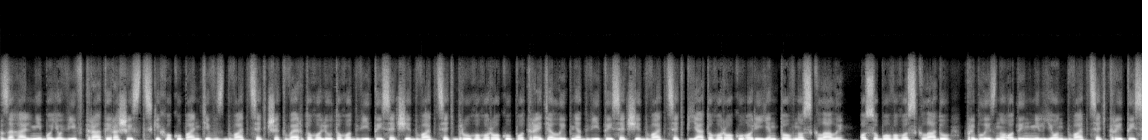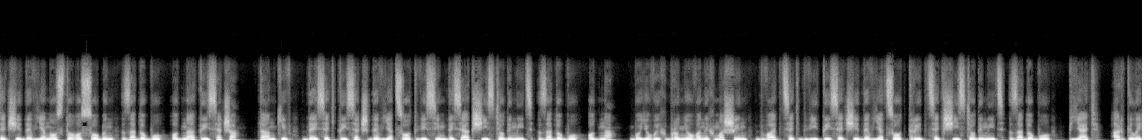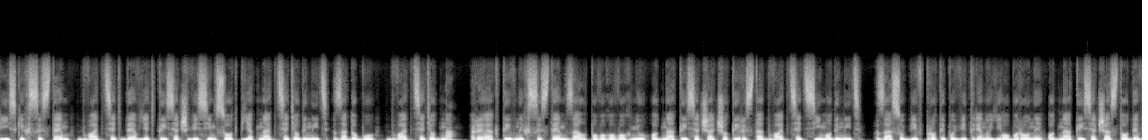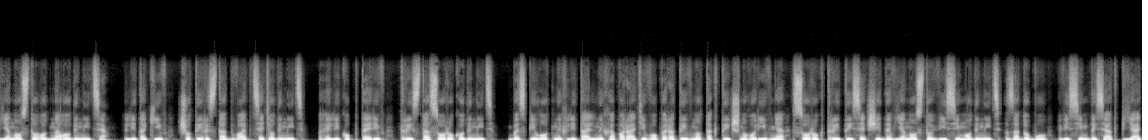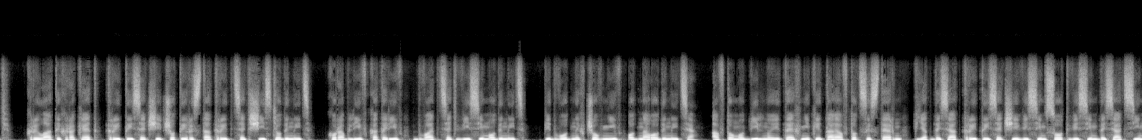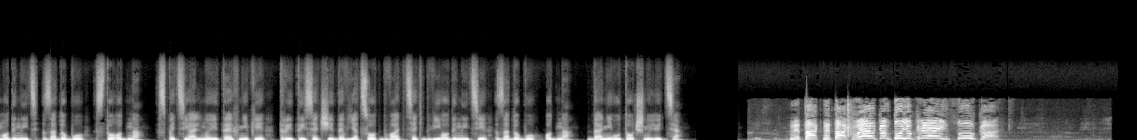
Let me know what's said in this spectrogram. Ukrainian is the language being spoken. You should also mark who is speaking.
Speaker 1: Загальні бойові втрати рашистських окупантів з 24 лютого 2022 року по 3 липня 2025 року орієнтовно склали особового складу приблизно 1 мільйон 23 тисячі 90 особин за добу 1 тисяча. Танків 10 тисяч 986 одиниць за добу 1. Бойових броньованих машин 22 936 одиниць за добу 5. Артилерійських систем 29 815 одиниць за добу 21. Реактивних систем залпового вогню 1427 одиниць. Засобів протиповітряної оборони 1191 одиниця, літаків 420 одиниць, гелікоптерів 340 одиниць, безпілотних літальних апаратів оперативно-тактичного рівня 43 098 одиниць за добу 85, крилатих ракет 3436 одиниць, кораблів катерів 28 одиниць підводних човнів 1 одиниця, автомобільної техніки та автоцистерн 53 887 одиниць за добу 101, спеціальної техніки 3922 одиниці за добу 1. Дані уточнюються.
Speaker 2: Не так, не так. Welcome to Ukraine, сука!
